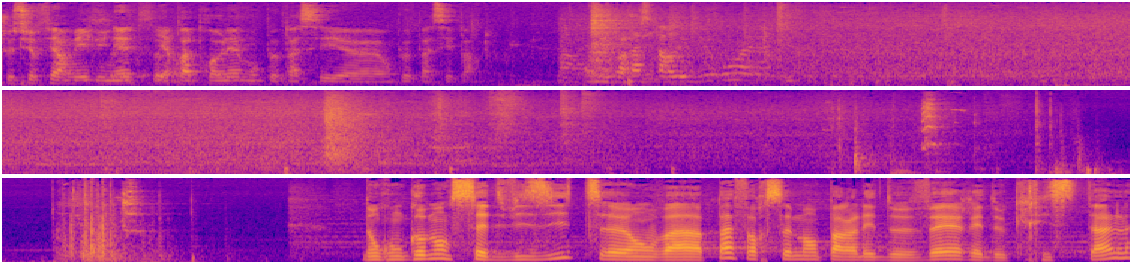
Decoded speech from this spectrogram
Chaussures fermées, lunettes, il n'y a pas de problème, on peut passer, euh, on peut passer partout. On passe par le bureau alors Donc on commence cette visite, euh, on va pas forcément parler de verre et de cristal,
